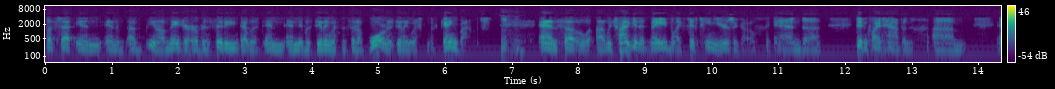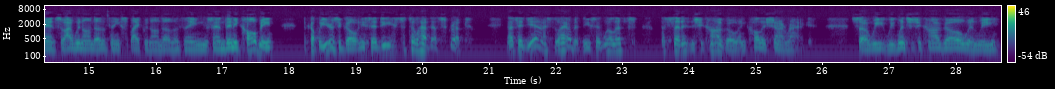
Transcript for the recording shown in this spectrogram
but set in in a you know a major urban city that was in and it was dealing with instead of war, it was dealing with with gang violence. And so uh, we tried to get it made like 15 years ago, and uh, didn't quite happen. Um, and so I went on to other things. Spike went on to other things, and then he called me a couple years ago, and he said, "Do you still have that script?" And I said, "Yeah, I still have it." And he said, "Well, let's let's set it in Chicago and call it Chi-Raq." So we we went to Chicago and we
